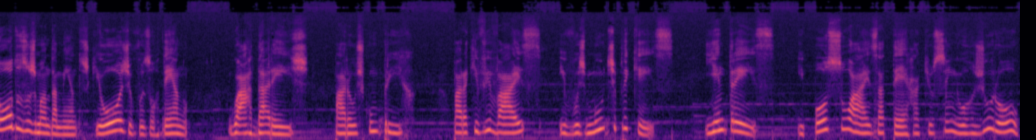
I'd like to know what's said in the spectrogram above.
Todos os mandamentos que hoje vos ordeno, guardareis para os cumprir, para que vivais e vos multipliqueis, e entreis e possuais a terra que o Senhor jurou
